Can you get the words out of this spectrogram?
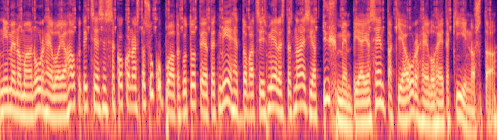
nimenomaan urheilua ja haukut itse asiassa kokonaista sukupuolta, kun toteat, että miehet ovat siis mielestäsi naisia tyhmempiä ja sen takia urheilu heitä kiinnostaa.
